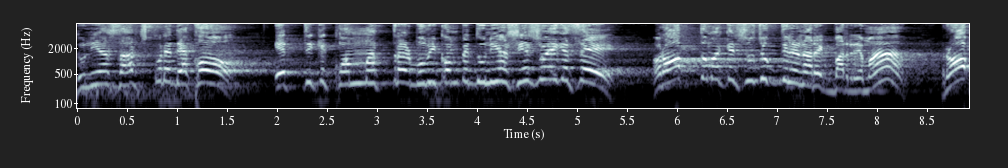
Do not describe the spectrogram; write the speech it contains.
দুনিয়া সার্চ করে দেখো। এর থেকে কম মাত্রার ভূমিকম্পে দুনিয়া শেষ হয়ে গেছে। রব তোমাকে সুযোগ দিলেন আরেকবার রে মা। রব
